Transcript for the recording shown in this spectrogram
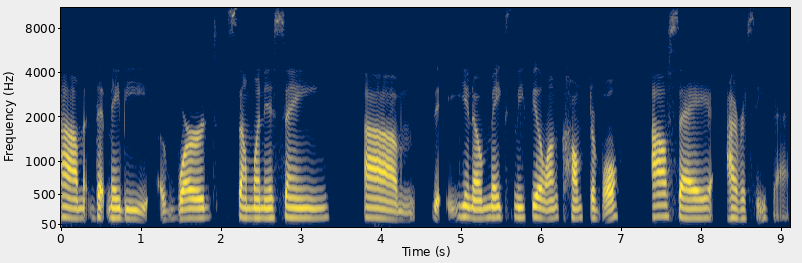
um, that maybe uh, words someone is saying, um, you know, makes me feel uncomfortable, I'll say, I receive that.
